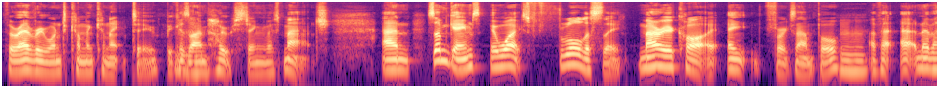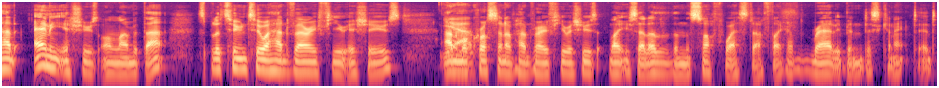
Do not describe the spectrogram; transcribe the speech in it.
for everyone to come and connect to because Mm-hmm. I'm hosting this match. And some games it works flawlessly. Mario Kart 8, for example, mm-hmm. I've, had, I've never had any issues online with that. Splatoon 2, I had very few issues. Animal Crossing, I've had very few issues, like you said, other than the software stuff. Like I've rarely been disconnected.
